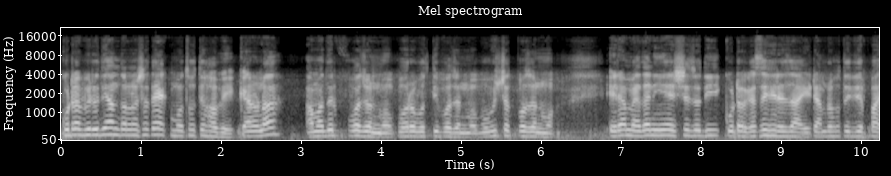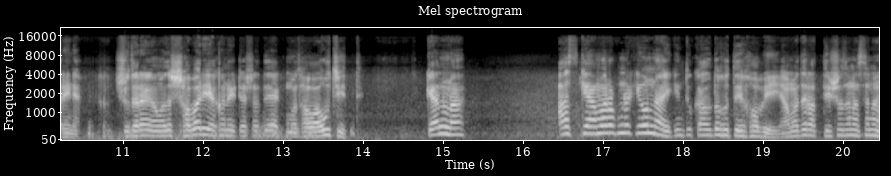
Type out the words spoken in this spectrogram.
কোটা বিরোধী আন্দোলনের সাথে একমত হতে হবে। কেননা আমাদের প্রজন্ম, পরবর্তী প্রজন্ম, ভবিষ্যৎ প্রজন্ম, এরা মেধা নিয়ে এসে যদি কোটার কাছে হেরে যায়, এটা আমরা হতে দিতে পারি না। সুতরাং আমাদের সবারই এখন এটার সাথে একমত হওয়া উচিত। কেননা আজকে আমার আপনার কেউ নাই, কিন্তু কাল তো হতে হবে। আমাদের আত্মীয় স্বজন আছে না?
